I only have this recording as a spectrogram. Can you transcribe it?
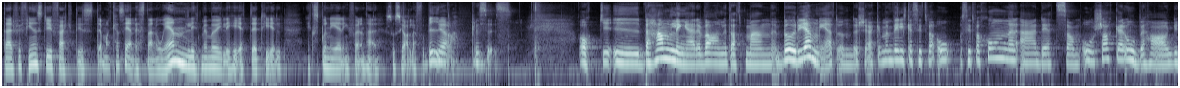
därför finns det ju faktiskt, man kan säga nästan oändligt med möjligheter till exponering för den här sociala fobin. Ja, precis. Och i behandling är det vanligt att man börjar med att undersöka men vilka situa- situationer är det som orsakar obehag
